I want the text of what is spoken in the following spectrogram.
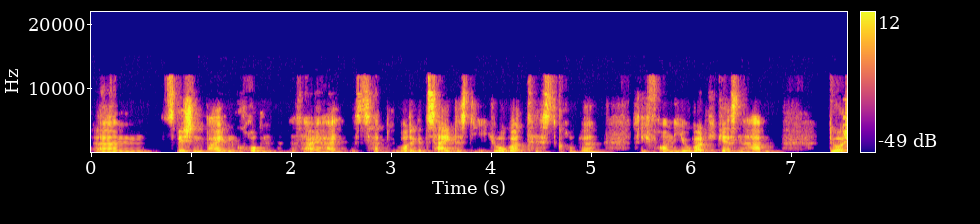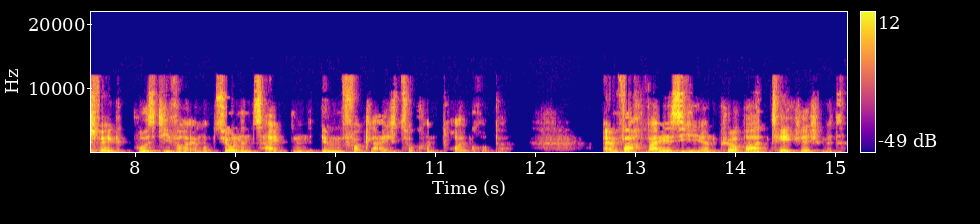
ähm, zwischen beiden Gruppen. Das heißt, es hat, wurde gezeigt, dass die Joghurt-Testgruppe, also die Frauen, die Joghurt gegessen haben, durchweg positivere Emotionen zeigten im Vergleich zur Kontrollgruppe. Einfach weil sie ihren Körper täglich mit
